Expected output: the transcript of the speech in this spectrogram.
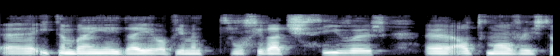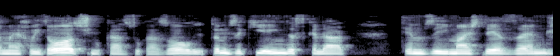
uh, e também a ideia, obviamente, de velocidades excessivas, uh, automóveis também ruidosos, no caso do gasóleo. Estamos aqui ainda, se calhar, temos aí mais de 10 anos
